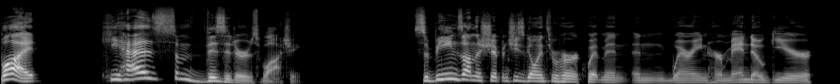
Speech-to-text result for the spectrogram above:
But he has some visitors watching. Sabine's on the ship and she's going through her equipment and wearing her Mando gear,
